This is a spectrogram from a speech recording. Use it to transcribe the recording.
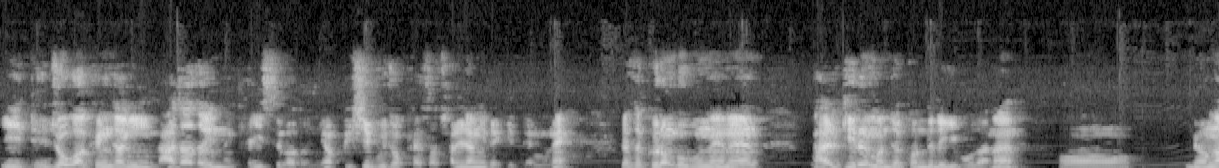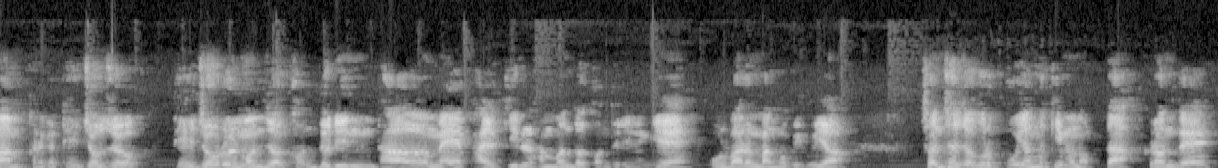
이 대조가 굉장히 낮아져 있는 케이스거든요. 빛이 부족해서 촬영이 됐기 때문에. 그래서 그런 부분에는 밝기를 먼저 건드리기보다는 어, 명암, 그러니까 대조죠. 대조를 먼저 건드린 다음에 밝기를 한 번 더 건드리는 게 올바른 방법이고요. 전체적으로 뿌연 느낌은 없다. 그런데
